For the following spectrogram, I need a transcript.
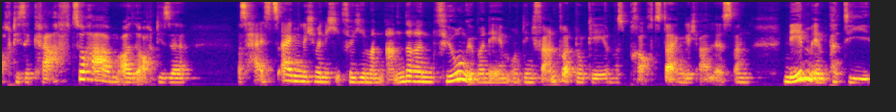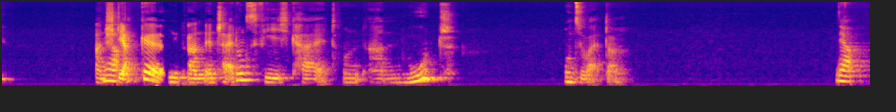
auch diese Kraft zu haben, also auch diese, was heißt es eigentlich, wenn ich für jemanden anderen Führung übernehme und in die Verantwortung gehe und was braucht es da eigentlich alles an Nebenempathie, an ja. Stärke und an Entscheidungsfähigkeit und an Mut und so weiter. Ja,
